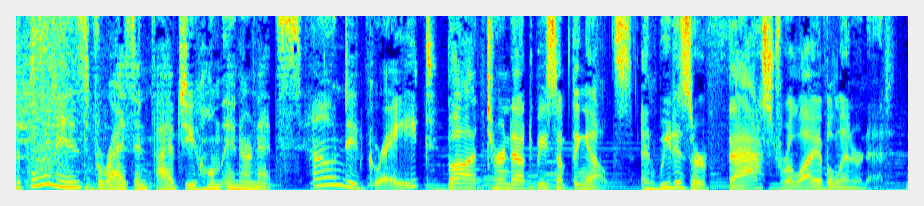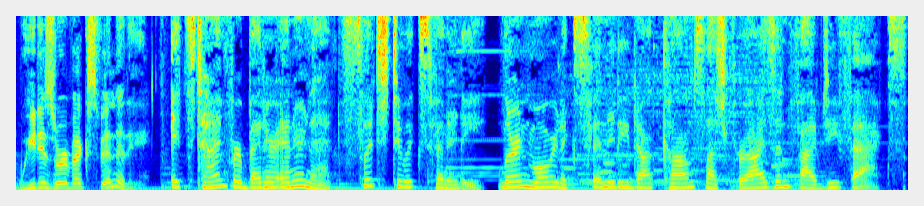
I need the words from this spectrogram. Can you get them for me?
The point is, Verizon 5G home internet sounded great. But turned out to be something else, and we deserve fast, reliable internet. We deserve Xfinity. It's time for better internet. Switch to Xfinity. Learn more at xfinity.com slash Verizon 5G Facts.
